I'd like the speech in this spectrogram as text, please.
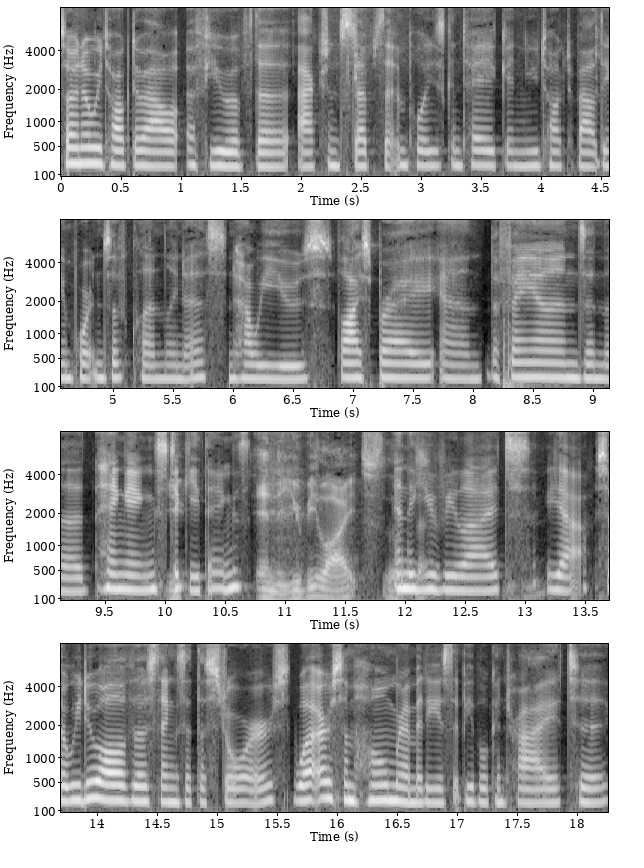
So I know we talked about a few of the action steps that employees can take, and you talked about the importance of cleanliness and how we use fly spray and the fans and the hanging sticky things. And the UV lights. And the that- UV lights. Yeah. So we do all of those things at the stores. What are some home remedies that people can try to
